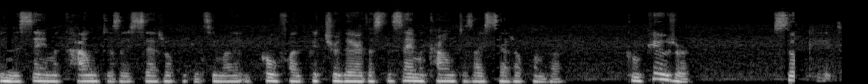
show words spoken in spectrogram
in the same account as I set up. You can see my little profile picture there. That's the same account as I set up on the computer. So okay, it's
